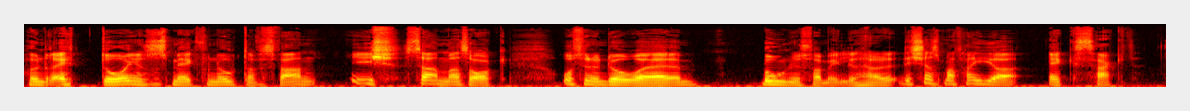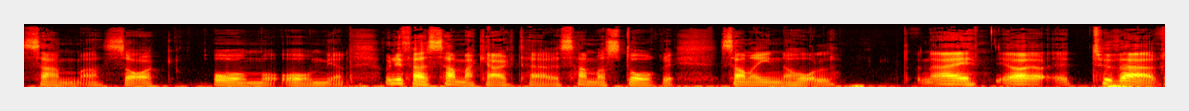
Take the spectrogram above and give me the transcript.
101-åringen som smek från notan försvann, ish, samma sak. Och sen då eh, bonusfamiljen här. Det känns som att han gör exakt samma sak om och om igen. Ungefär samma karaktärer, samma story, samma innehåll. Nej, jag, tyvärr.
